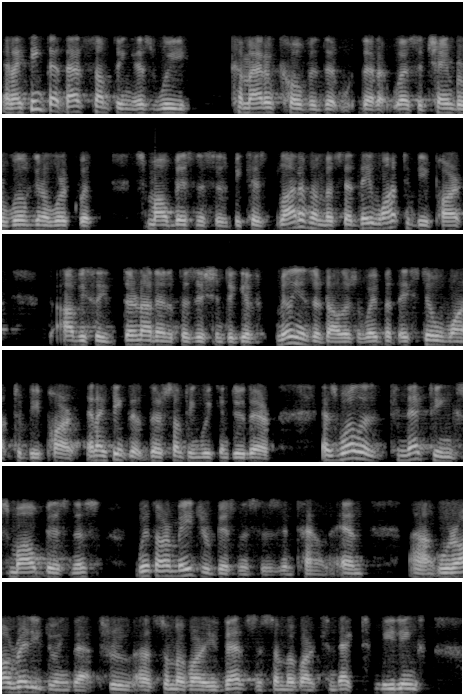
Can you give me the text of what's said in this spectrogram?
And I think that that's something as we come out of COVID that that as a chamber we're going to work with small businesses because a lot of them have said they want to be part. Obviously, they're not in a position to give millions of dollars away, but they still want to be part. And I think that there's something we can do there, as well as connecting small business with our major businesses in town. And uh, we're already doing that through uh, some of our events and some of our connect meetings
